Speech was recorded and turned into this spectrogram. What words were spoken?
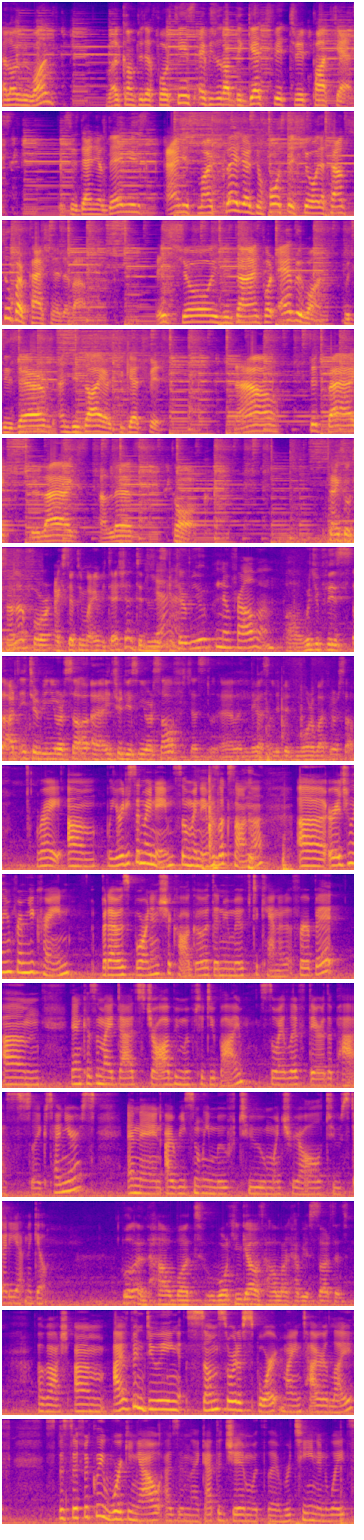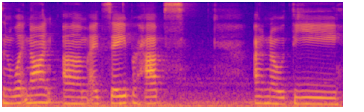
Hello, everyone. Welcome to the 14th episode of the Get Fit Trip podcast. This is Daniel Davis, and it's my pleasure to host a show that I'm super passionate about. This show is designed for everyone who deserves and desires to get fit. Now, sit back, relax, and let's talk. Thanks, Oksana, for accepting my invitation to do this Yeah. interview. No problem. Uh, would you please start interviewing yourself, uh, introducing yourself? Just uh, letting us a little bit more about yourself. Right. Um, well, you already said my name, so my name is Oksana. uh, originally, I'm from Ukraine, but I was born in Chicago. Then we moved to Canada for a bit. Um, then, because of my dad's job, we moved to Dubai. So I lived there the past like 10 years. And then I recently moved to Montreal to study at McGill. Cool. And how about working out? How long have you started? Oh gosh, um, I've been doing some sort of sport my entire life. Specifically, working out, as in like at the gym with the routine and weights and whatnot. Um, I'd say perhaps, I don't know, the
